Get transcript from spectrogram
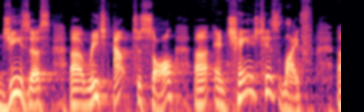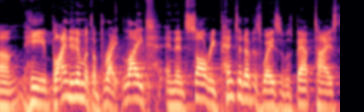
Jesus uh, reached out to Saul uh, and changed his life. Um, he blinded him with a bright light, and then Saul repented of his ways and was baptized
